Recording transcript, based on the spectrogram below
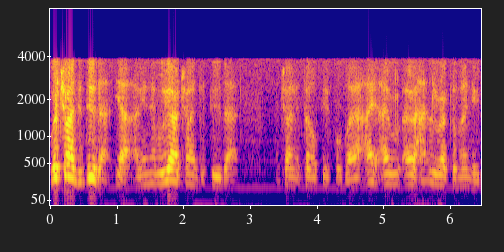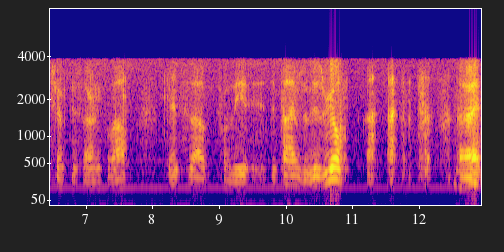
we're trying to do that. Yeah, I mean we are trying to do that. I'm trying to tell people, but I I, I highly recommend you check this article out. It's uh, from the the Times of Israel. All right,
